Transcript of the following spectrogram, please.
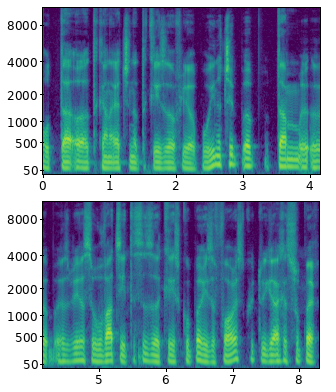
от а, така наречената криза в Ливърпул. Иначе а, там, разбира се, овациите са за Крис Купър и за Форест, които играха супер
